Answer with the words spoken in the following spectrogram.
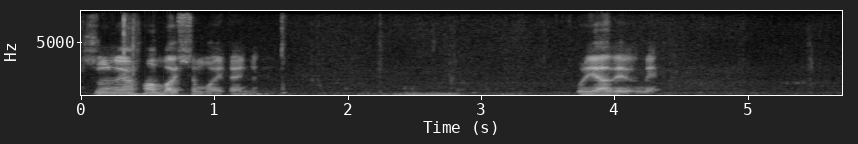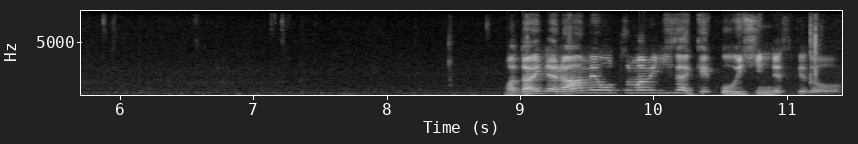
数年販売してもらいたいんだけど。これやべえ、うめ。まあ大体ラーメンおつまみ自体結構美味しいんですけど、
